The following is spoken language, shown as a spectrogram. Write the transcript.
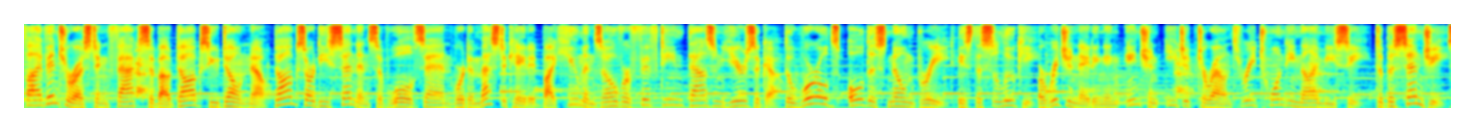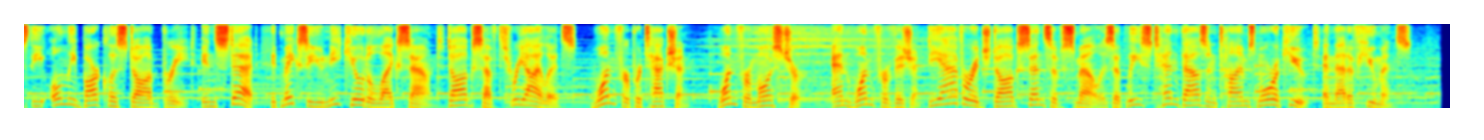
5 interesting facts about dogs you don't know. Dogs are descendants of wolves and were domesticated by humans over 15,000 years ago. The world's oldest known breed is the Saluki, originating in ancient Egypt around 329 BC. The Basenji is the only barkless dog breed. Instead, it makes a unique yodel-like sound. Dogs have three eyelids, one for protection, one for moisture, and one for vision. The average dog's sense of smell is at least 10,000 times more acute than that of humans.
